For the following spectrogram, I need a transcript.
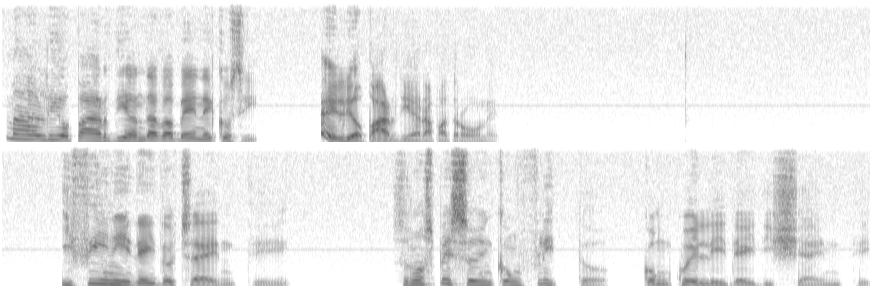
ma a Leopardi andava bene così e Leopardi era padrone. I fini dei docenti sono spesso in conflitto con quelli dei discenti.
